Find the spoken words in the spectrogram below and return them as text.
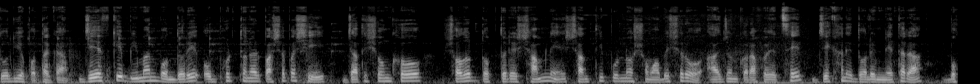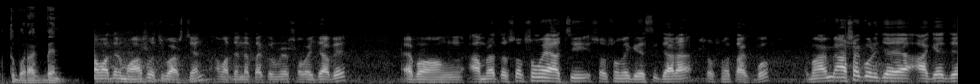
দলীয় পতাকা। জেএফকে বিমানবন্দরে অভ্যর্থনার পাশাপাশি জাতিসংঘ সদর দপ্তরের সামনে শান্তিপূর্ণ সমাবেশেরও আয়োজন করা হয়েছে, যেখানে দলের নেতারা বক্তব্য রাখবেন। আমাদের মহাসচিব আসছেন, আমাদের নেতাকর্মীরা সবাই যাবে এবং আমরা তো সবসময় আছি, সবসময় গেছি, যারা সবসময় থাকব। এবং আমি আশা করি যে আগে যে,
